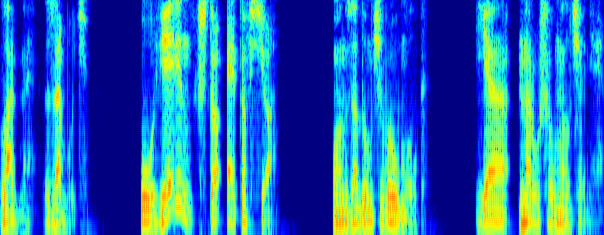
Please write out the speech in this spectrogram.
Ладно, забудь. Уверен, что это все? Он задумчиво умолк. Я нарушил молчание.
